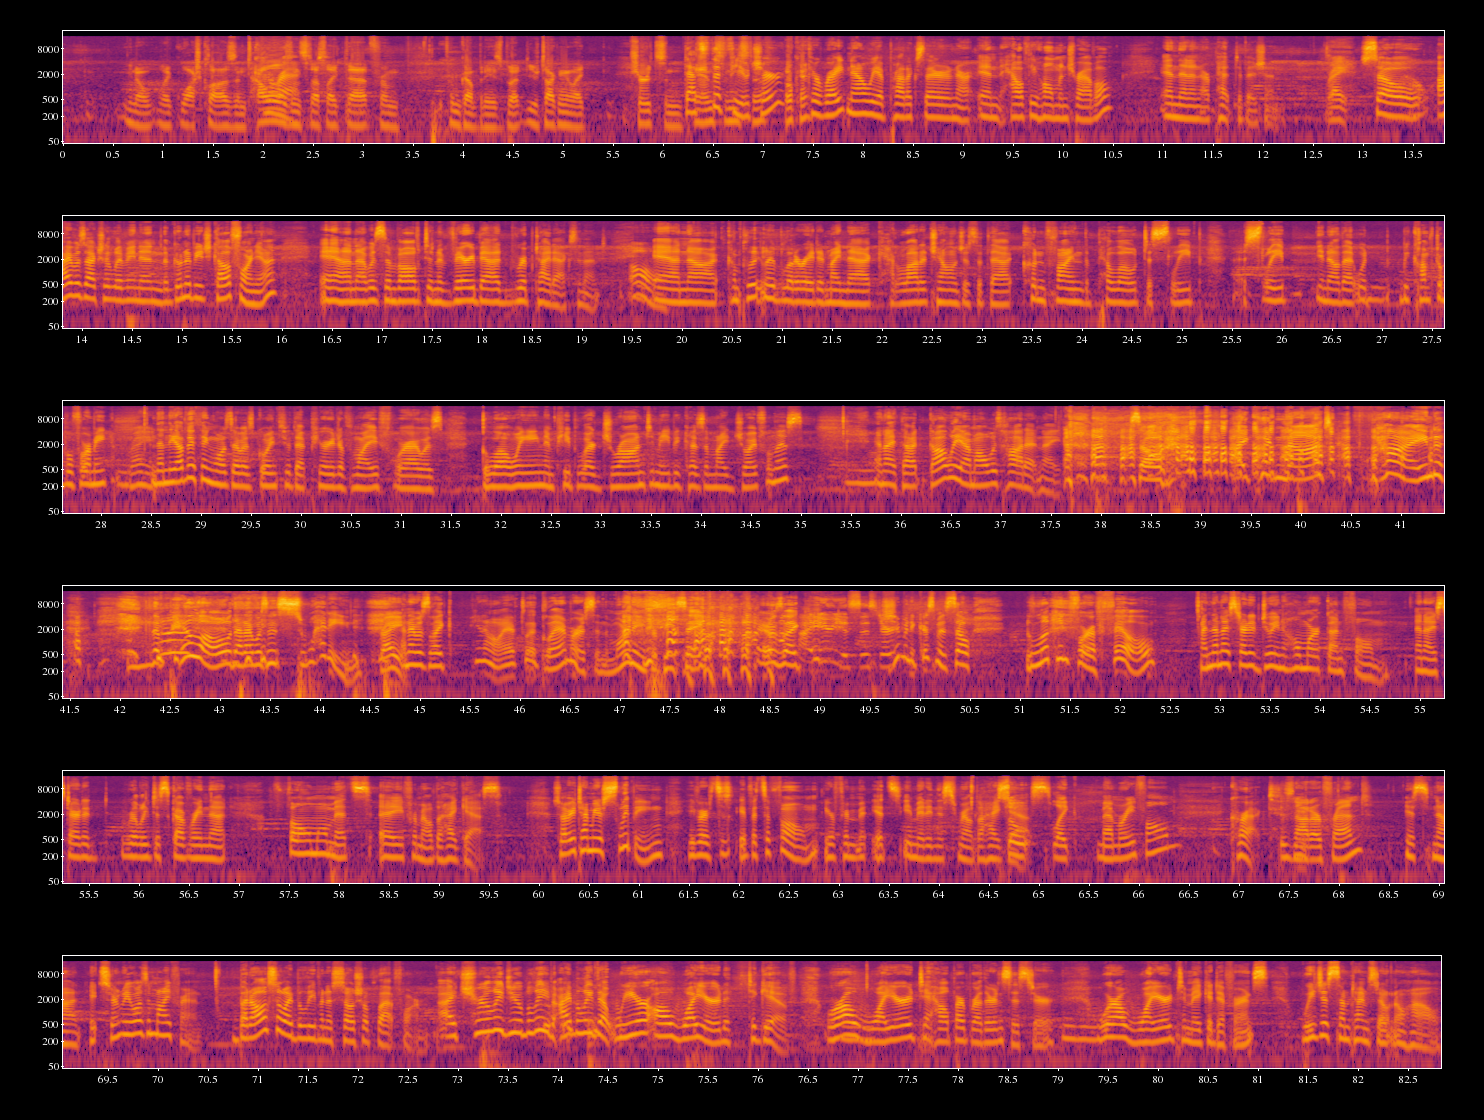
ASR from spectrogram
you know, like washcloths and towels and stuff like that from from companies. But you're talking like shirts and That's pants the and stuff? future. Okay. So right now we have products that are in our in healthy home and travel, and then in our pet division. Right. So I was actually living in Laguna Beach, California, and I was involved in a very bad riptide accident. Oh. And uh, completely obliterated my neck. Had a lot of challenges with that. Couldn't find the pillow to sleep, sleep. You know that would be comfortable for me. Right. And then the other thing was I was going through that period of life where I was glowing, and people are drawn to me because of my joyfulness. And I thought, golly, I'm always hot at night. so I could not find the pillow that I wasn't sweating. Right. And I was like, you know, I have to look glamorous in the morning for Pete's sake. I was like, I hear you, sister. Jiminy Christmas. So looking for a fill, and then I started doing homework on foam, and I started really discovering that foam emits a formaldehyde gas. So every time you're sleeping, if it's, if it's a foam, you're fam- it's emitting this formaldehyde So, gas. like memory foam Correct. is not our friend. It's not. It certainly wasn't my friend. But also, I believe in a social platform. I truly do believe. I believe that we are all wired to give. We're all mm-hmm. wired to help our brother and sister. Mm-hmm. We're all wired to make a difference. We just sometimes don't know how.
